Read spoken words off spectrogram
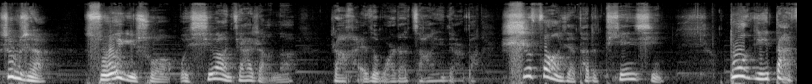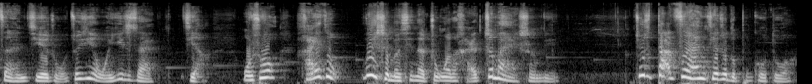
是不是？所以说我希望家长呢，让孩子玩的脏一点吧，释放一下他的天性，多给大自然接触。最近我一直在讲，我说孩子为什么现在中国的孩子这么爱生病，就是大自然接触的不够多。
